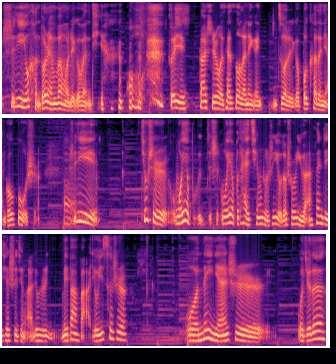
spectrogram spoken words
实际有很多人问我这个问题，哦，所以当时我才做了那个做了这个播客的撵沟故事。实际就是我也不是我也不太清楚，是有的时候缘分这些事情啊，就是没办法。有一次是。我那一年是，我觉得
